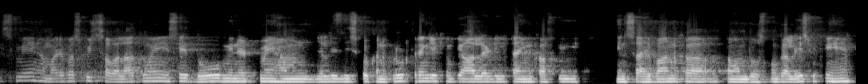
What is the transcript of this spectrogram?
इसमें हमारे पास कुछ सवाल हुए हैं, इसे दो मिनट में हम जल्दी जल्दी इसको कंक्लूड करेंगे, क्योंकि ऑलरेडी टाइम काफ़ी इन साहिबान का, तमाम दोस्तों का ले चुके हैं।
